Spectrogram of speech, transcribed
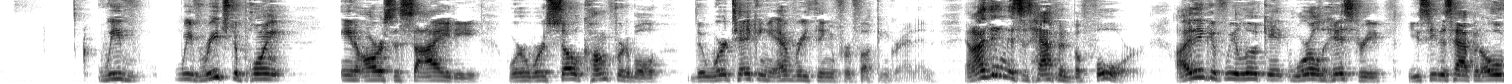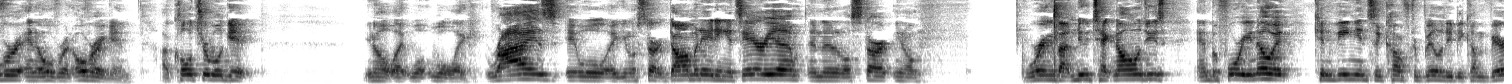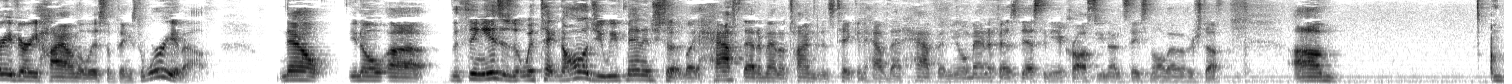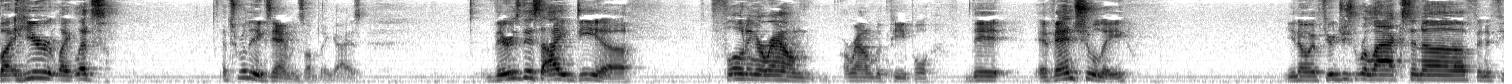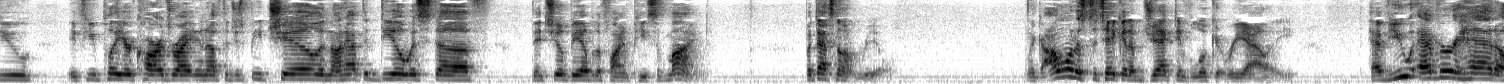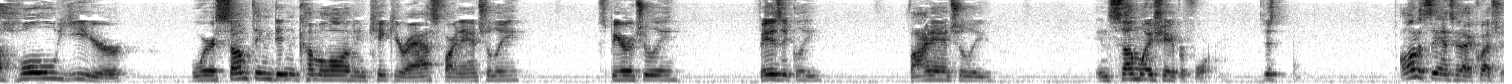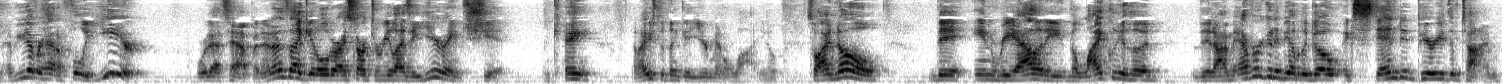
We've we've reached a point in our society where we're so comfortable that we're taking everything for fucking granted. And I think this has happened before. I think if we look at world history, you see this happen over and over and over again. A culture will get, you know, like will, will like rise. It will, you know, start dominating its area, and then it'll start, you know, worrying about new technologies. And before you know it, convenience and comfortability become very, very high on the list of things to worry about. Now, you know, uh, the thing is, is that with technology, we've managed to like half that amount of time that it's taken to have that happen. You know, manifest destiny across the United States and all that other stuff. Um, but here, like, let's let's really examine something, guys. There's this idea floating around around with people that eventually, you know, if you're just relaxed enough and if you if you play your cards right enough to just be chill and not have to deal with stuff, that you'll be able to find peace of mind. But that's not real. Like, I want us to take an objective look at reality. Have you ever had a whole year where something didn't come along and kick your ass financially, spiritually, physically, financially, in some way, shape, or form? Just honestly answer that question. Have you ever had a full year where that's happened? And as I get older, I start to realize a year ain't shit. Okay? And I used to think a year meant a lot, you know. So I know that in reality, the likelihood that I'm ever going to be able to go extended periods of time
